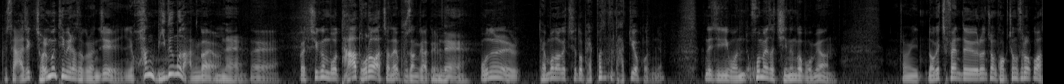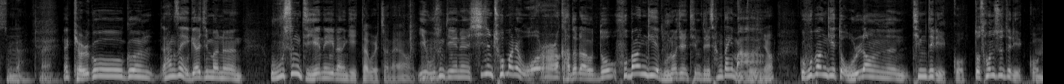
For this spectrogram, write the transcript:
글쎄 아직 젊은 팀이라서 그런지 확 믿음은 안 가요. 네. 네. 그러니까 지금 뭐 다 돌아왔잖아요 부상자들. 네. 오늘 덴버 너게츠도 100%다 뛰었거든요. 근데 지금 이 원, 홈에서 지는 거 보면 좀이 너게츠 팬들은 좀 걱정스러울 것 같습니다. 음. 네. 그러니까 결국은 항상 얘기하지만은 우승 DNA라는 게 있다고 했잖아요. 이 네. 우승 DNA는 시즌 초반에 워르르 가더라도 후반기에 무너지는 팀들이 상당히 많거든요. 그 후반기에 또 올라오는 팀들이 있고 또 선수들이 있고 음.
